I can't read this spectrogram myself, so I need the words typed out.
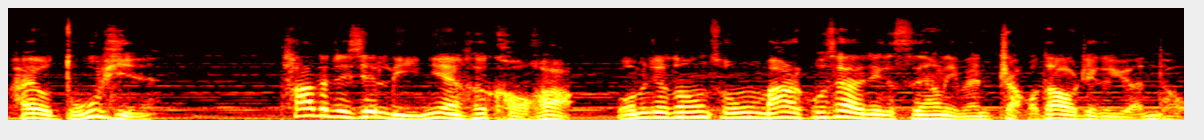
还有毒品，他的这些理念和口号，我们就能从马尔库塞的这个思想里面找到这个源头。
